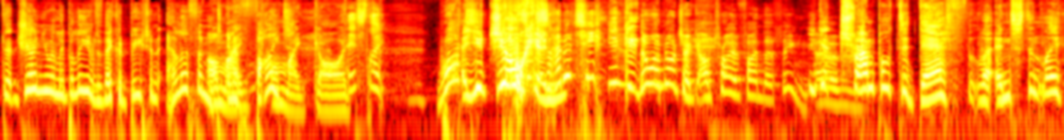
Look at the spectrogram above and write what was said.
that genuinely believed they could beat an elephant Oh in my! a fight. Oh my god! It's like, what? Are you joking? Insanity? You get no, I'm not joking. I'll try and find the thing. you get Um, trampled to death like, instantly.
